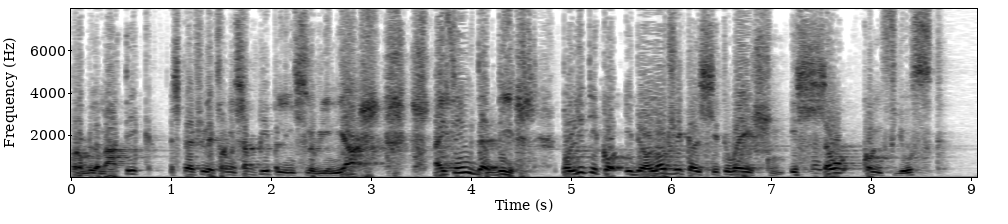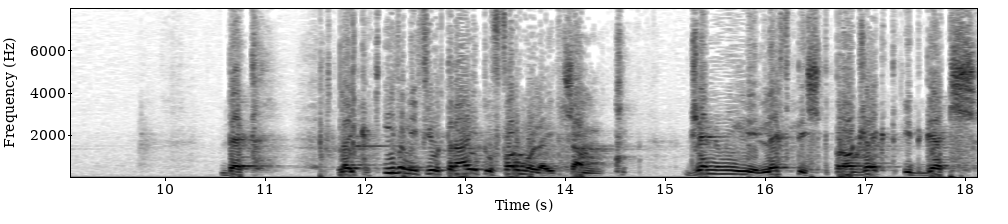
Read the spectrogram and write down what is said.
problematic, especially from some people in Slovenia, I think that the political-ideological situation is so confused that, like, even if you try to formulate some genuinely leftist project, it gets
